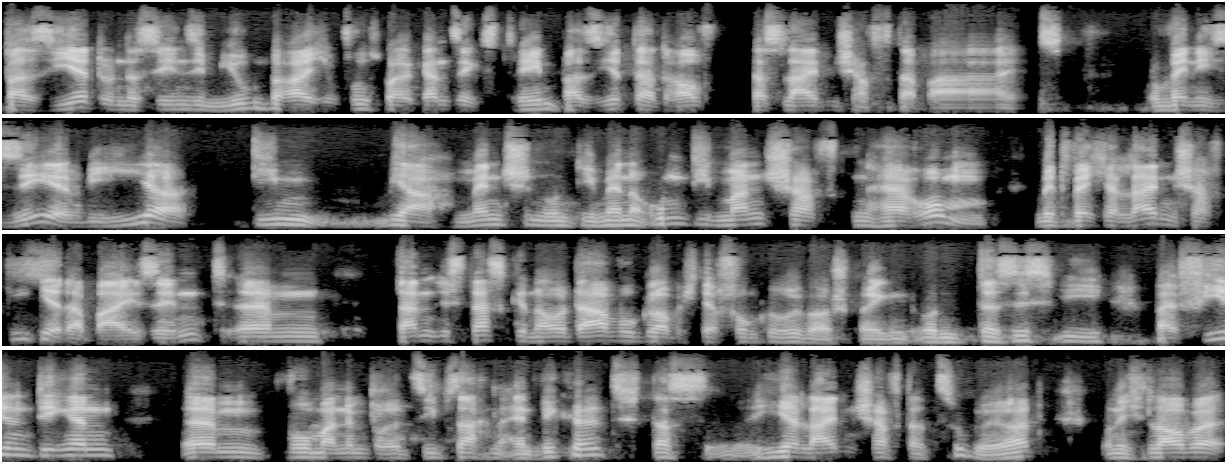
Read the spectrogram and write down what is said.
basiert, und das sehen Sie im Jugendbereich im Fußball ganz extrem, basiert darauf, dass Leidenschaft dabei ist. Und wenn ich sehe, wie hier die ja, Menschen und die Männer um die Mannschaften herum, mit welcher Leidenschaft die hier dabei sind, ähm, dann ist das genau da, wo, glaube ich, der Funke rüberspringt. Und das ist wie bei vielen Dingen, ähm, wo man im Prinzip Sachen entwickelt, dass hier Leidenschaft dazugehört. Und ich glaube,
